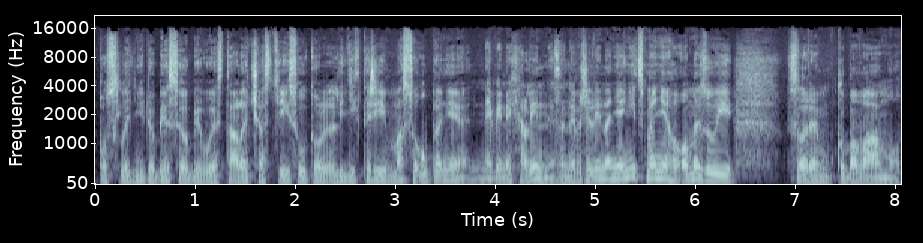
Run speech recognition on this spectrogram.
poslední době se objevuje stále častěji. Jsou to lidi, kteří maso úplně nevynechali, nezanevřeli na ně, nicméně ho omezují vzhledem k obavám o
